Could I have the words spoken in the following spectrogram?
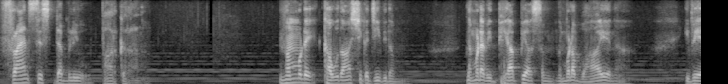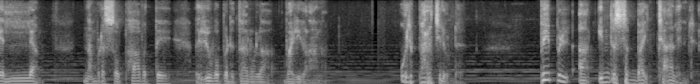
ഫ്രാൻസിസ് ഡബ്ല്യു പാർക്കറാണ്. നമ്മുടെ കൗതാശിക ജീവിതം നമ്മുടെ വിദ്യാഭ്യാസം നമ്മുടെ വായന ഇവയെല്ലാം നമ്മുടെ സ്വഭാവത്തെ രൂപപ്പെടുത്താനുള്ള വഴികളാണ്. ഒരു പറച്ചിലുണ്ട്. People are interested by talent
